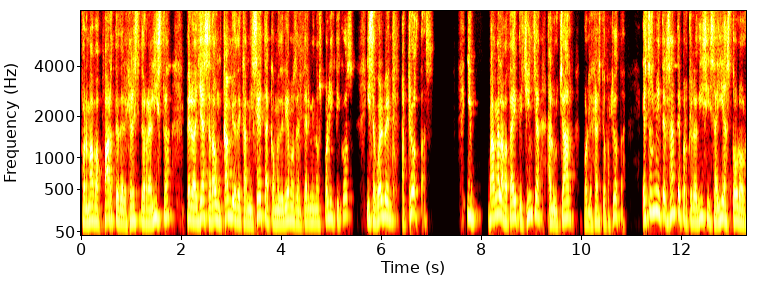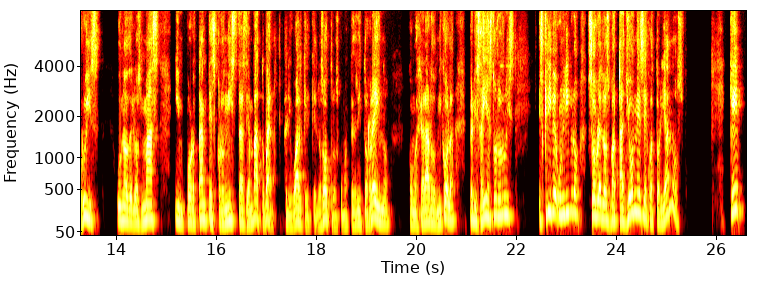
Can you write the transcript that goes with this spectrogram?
formaba parte del ejército realista, pero allá se da un cambio de camiseta, como diríamos en términos políticos, y se vuelven patriotas. Y van a la batalla de Pichincha a luchar por el ejército patriota. Esto es muy interesante porque lo dice Isaías Toro Ruiz, uno de los más importantes cronistas de Ambato. Bueno, al igual que, que los otros, como Pedrito Reino, como Gerardo Nicola, pero Isaías Toro Ruiz escribe un libro sobre los batallones ecuatorianos que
